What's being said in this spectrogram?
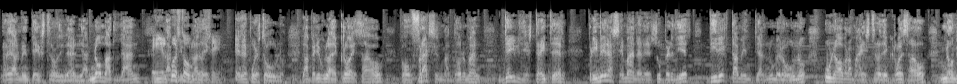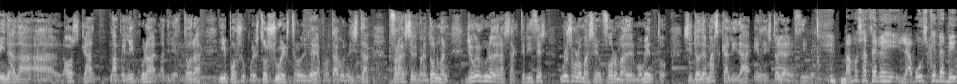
realmente extraordinaria. Nomadland. En el puesto uno, sí. En el puesto uno. La película de Chloe Zhao con Frances McDormand, David Strater, primera semana en el Super 10, directamente al número uno, una obra maestra de Chloe Zhao, nominada al Oscar, la película, la directora y, por supuesto, su extraordinaria protagonista, Frances McDormand. Yo creo que una de las actrices no solo más en forma del momento, sino de más calidad en la historia del cine. Vamos a hacer la búsqueda de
